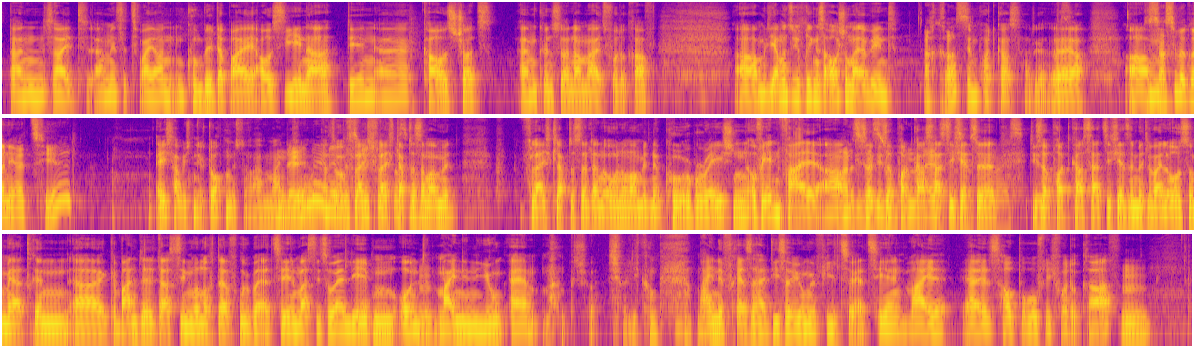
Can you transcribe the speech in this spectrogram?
dann seit ähm, jetzt zwei Jahren einen Kumpel dabei aus Jena, den äh, Chaos Shots, ähm, Künstlername als Fotograf. Ähm, die haben uns übrigens auch schon mal erwähnt. Ach krass. Im Podcast. Ja, ja. das ähm, hast du mir gar nicht erzählt? Echt? Habe ich nicht? Doch, müssen wir. Nee, nee, also nee, vielleicht, vielleicht klappt das dann mal mit. Vielleicht klappt das dann auch nochmal mit einer Cooperation. Auf jeden Fall, ähm, oh, dieser, dieser Podcast nice, hat sich jetzt, äh, nice. dieser Podcast hat sich jetzt mittlerweile auch so mehr drin äh, gewandelt, dass sie nur noch darüber erzählen, was sie so erleben. Und mhm. meine Jung, äh, Entschuldigung, meine Fresse hat dieser Junge viel zu erzählen, weil er ist hauptberuflich Fotograf mhm.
